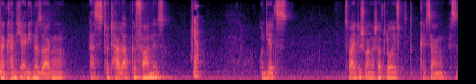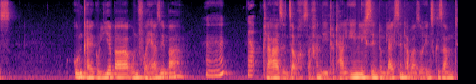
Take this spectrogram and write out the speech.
dann kann ich eigentlich nur sagen, dass es total abgefahren ist. Ja. Und jetzt zweite Schwangerschaft läuft, kann ich sagen, es ist unkalkulierbar, unvorhersehbar. Ja. Klar sind es auch Sachen, die total ähnlich sind und gleich sind, aber so insgesamt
